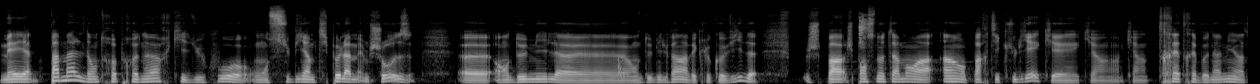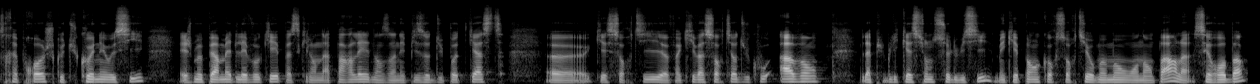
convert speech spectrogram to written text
Mais il y a pas mal d'entrepreneurs qui, du coup, ont subi un petit peu la même chose euh, en, 2000, euh, en 2020 avec le Covid. Je, pense notamment à un en particulier qui est, qui est, un, très très bon ami, un très proche que tu connais aussi. Et je me permets de l'évoquer parce qu'il en a parlé dans un épisode du podcast euh, qui est sorti, enfin qui va sortir du coup avant la publication de celui-ci, mais qui n'est pas encore sorti au moment où on en parle. C'est Robin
